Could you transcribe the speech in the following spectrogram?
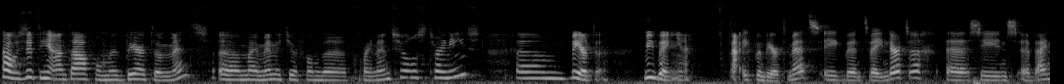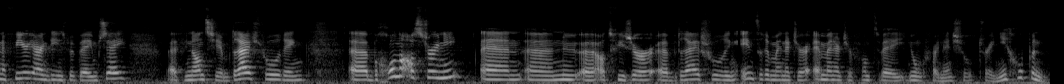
Nou, we zitten hier aan tafel met Beerte Mens, mijn manager van de Financials Trainees. Um, Beerte, wie ben je? Nou, ik ben Beerte Met, ik ben 32, uh, sinds uh, bijna vier jaar in dienst bij BMC, bij Financiën en Bedrijfsvoering. Uh, begonnen als trainee en nu adviseur bedrijfsvoering, interim manager en manager van twee Young Financial Trainee groepen.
